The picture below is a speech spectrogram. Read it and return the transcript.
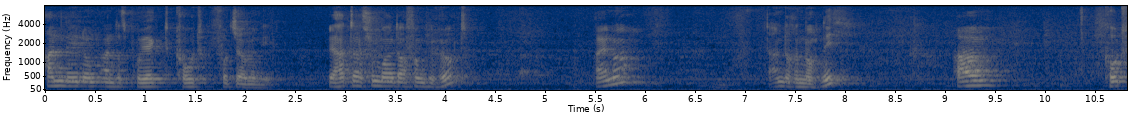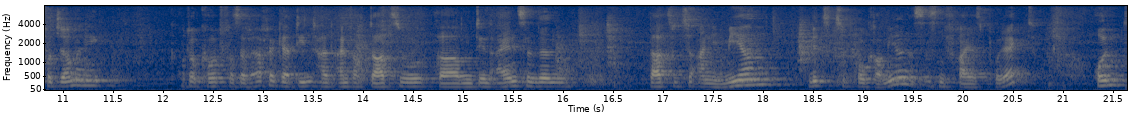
Anlehnung an das Projekt Code for Germany. Wer hat da schon mal davon gehört? Einer? Der andere noch nicht. Ähm, Code for Germany oder Code for South Africa dient halt einfach dazu, ähm, den Einzelnen dazu zu animieren, mit zu programmieren. Es ist ein freies Projekt. Und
